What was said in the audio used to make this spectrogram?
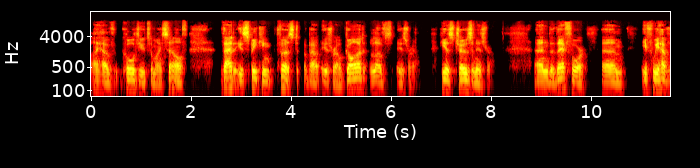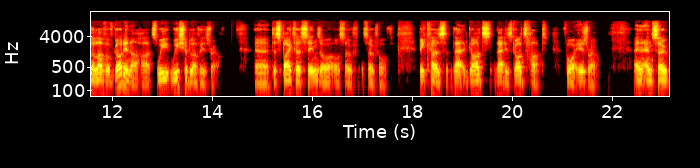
I have called you to myself, that is speaking first about Israel. God loves Israel, He has chosen Israel. And therefore, um, if we have the love of God in our hearts, we, we should love Israel. Uh, despite her sins or, or so, so forth because that God's that is God's heart for Israel, and and so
